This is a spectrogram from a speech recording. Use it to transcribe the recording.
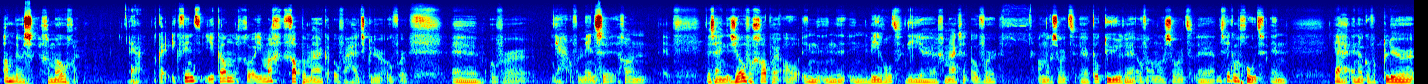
anders gemogen. Ja, oké. Ik vind, je, kan, je mag grappen maken over huidskleur, over, uh, over, ja, over mensen. Gewoon, eh, er zijn zoveel grappen al in, in, de, in de wereld die uh, gemaakt zijn over andere soort uh, culturen, over andere soort. dat vind ik allemaal goed. En ja, en ook over kleur,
